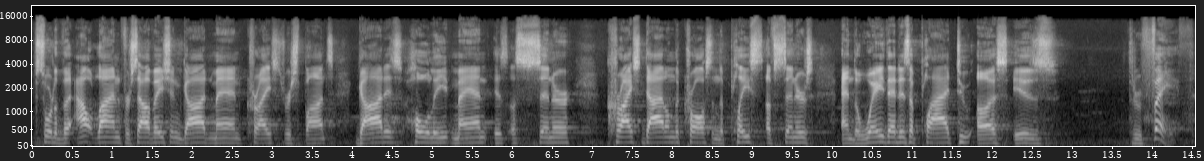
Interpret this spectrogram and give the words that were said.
sort of the outline for salvation God, man, Christ response. God is holy, man is a sinner. Christ died on the cross in the place of sinners, and the way that is applied to us is through faith.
